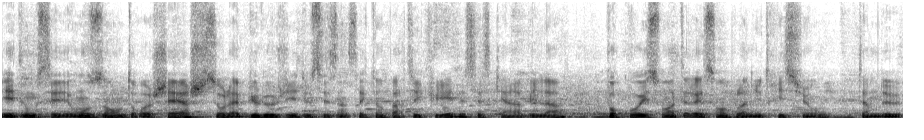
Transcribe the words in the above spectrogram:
Et donc, c'est 11 ans de recherche sur la biologie de ces insectes en particulier, de ces scarabées-là. Pourquoi ils sont intéressants pour la nutrition, en termes de,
